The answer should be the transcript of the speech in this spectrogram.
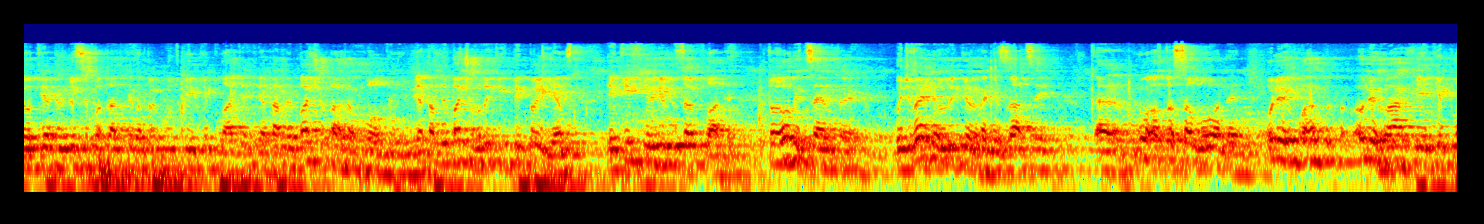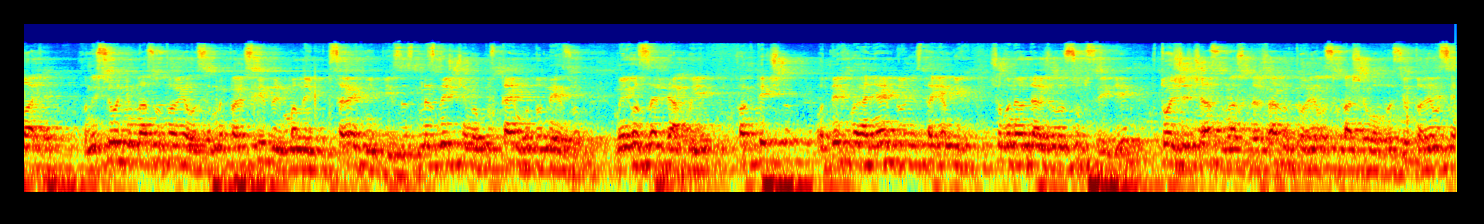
от я дивлюся податки на прибутки, які платять. Я там не бачу агрохолдингів, я там не бачу великих підприємств, яких є рівні зарплати, торгові центри, будівельні великі організації, ну, автосалони, олігархи, які платять. Вони сьогодні в нас утворилися. Ми переслідуємо малий середній бізнес, ми знищуємо, опускаємо донизу, ми його залякуємо фактично. Одних виганяємо, других стаємо їх, щоб вони одержали субсидії. В той же час в нашій державі утворилися в нашій області, утворилися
